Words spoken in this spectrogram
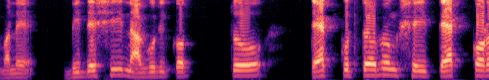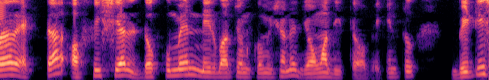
মানে বিদেশি নাগরিকত্ব ত্যাগ করতে হবে এবং সেই ত্যাগ করার একটা অফিসিয়াল ডকুমেন্ট নির্বাচন কমিশনে জমা দিতে হবে। কিন্তু ব্রিটিশ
